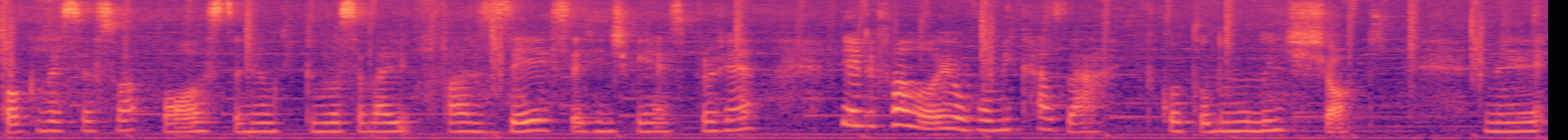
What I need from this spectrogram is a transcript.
qual que vai ser a sua aposta, né? O que que você vai fazer se a gente ganhar esse projeto? E ele falou, eu vou me casar ficou todo mundo em choque, né?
